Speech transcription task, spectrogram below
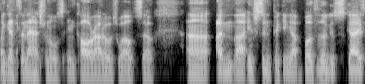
against the Nationals in Colorado as well. So uh, I'm interested in picking up both of those guys.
